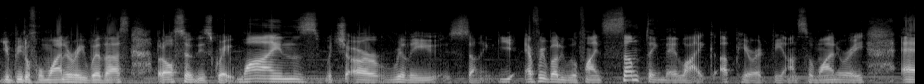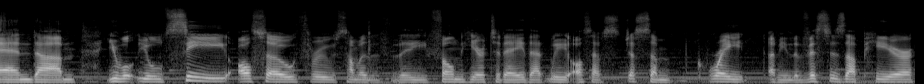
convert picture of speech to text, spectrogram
your beautiful winery with us, but also these great wines, which are really stunning. You, everybody will find something they like up here at Viansa Winery, and um, you will you'll see also through some of the film here today that we also have just some great I mean, the vistas up here,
